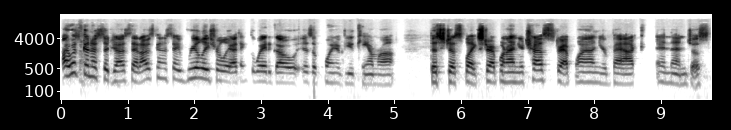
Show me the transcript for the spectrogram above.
I was going to suggest that. I was going to say, really, truly, I think the way to go is a point of view camera that's just like strap one on your chest, strap one on your back, and then just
